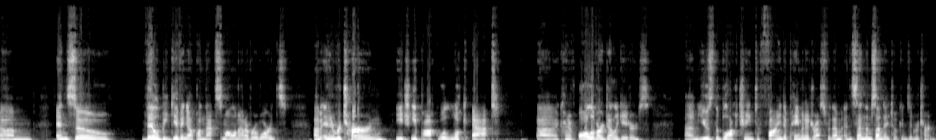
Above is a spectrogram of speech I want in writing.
Um, and so they'll be giving up on that small amount of rewards um, and in return, each epoch will look at uh, kind of all of our delegators, um, use the blockchain to find a payment address for them, and send them Sundae tokens in return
